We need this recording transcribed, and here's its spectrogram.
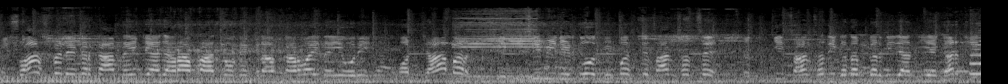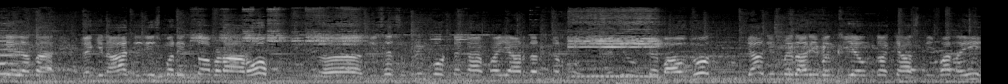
विश्वास में लेकर काम नहीं किया जा रहा, अपराधियों के खिलाफ कार्रवाई नहीं हो रही। और जहाँ पर किसी भी निर्दोष विपक्ष के सांसद से, की सांसद ही खत्म कर दी जाती है, घर छीन लिया जाता है। लेकिन आज जिस पर इतना बड़ा आरोप जिसे सुप्रीम कोर्ट ने कहा एफ़ दर्ज कर दो, लेकिन उसके बावजूद क्या ज़िम्मेदारी बनती है? उनका क्या इस्तीफा नहीं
